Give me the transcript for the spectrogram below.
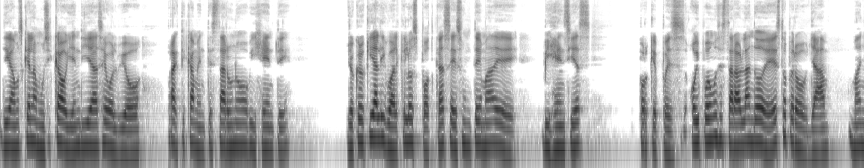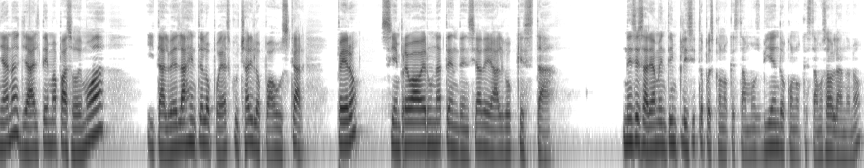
digamos que la música hoy en día se volvió prácticamente estar uno vigente. Yo creo que al igual que los podcasts es un tema de vigencias, porque pues hoy podemos estar hablando de esto, pero ya mañana ya el tema pasó de moda y tal vez la gente lo pueda escuchar y lo pueda buscar, pero siempre va a haber una tendencia de algo que está necesariamente implícito pues con lo que estamos viendo, con lo que estamos hablando, ¿no?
